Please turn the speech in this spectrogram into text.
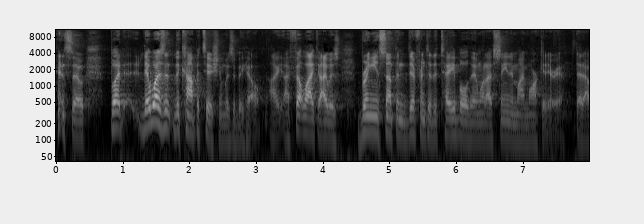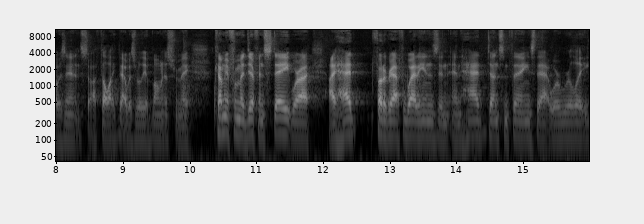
and so, but there wasn't the competition was a big help. I, I, felt like I was bringing something different to the table than what I've seen in my market area that I was in. So I felt like that was really a bonus for me. Coming from a different state where I, I had photographed weddings and, and had done some things that were really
